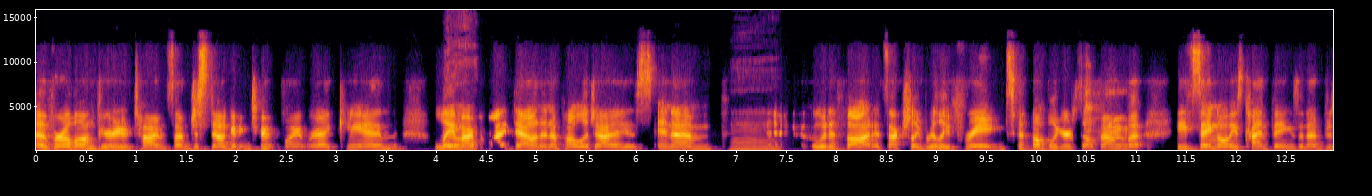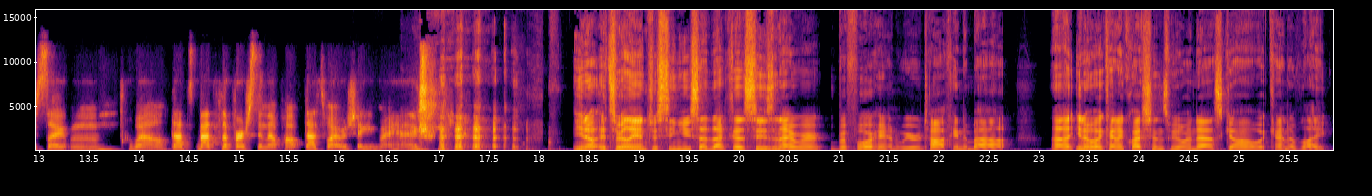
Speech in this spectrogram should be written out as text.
over a long period of time. So I'm just now getting to a point where I can lay Yeah. my pride down and apologize. And um, Hmm. who would have thought it's actually really freeing to humble yourself out? Yeah. But he's saying all these kind things, and I'm just like, mm, well, that's that's the first thing that popped. That's why I was shaking my head. you know, it's really interesting you said that because Susan and I were beforehand, we were talking about, uh, you know, what kind of questions we wanted to ask y'all, what kind of like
